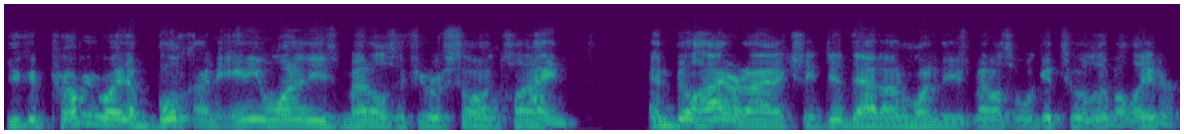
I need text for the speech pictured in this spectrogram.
you could probably write a book on any one of these medals if you were so inclined. And Bill Hyder and I actually did that on one of these medals we'll get to a little bit later.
